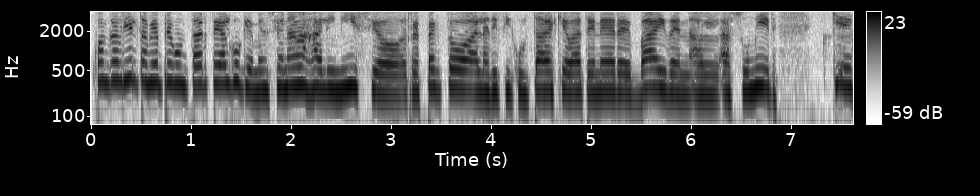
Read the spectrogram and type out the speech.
Juan Gabriel, también preguntarte algo que mencionabas al inicio respecto a las dificultades que va a tener eh, Biden al asumir. ¿Qué,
